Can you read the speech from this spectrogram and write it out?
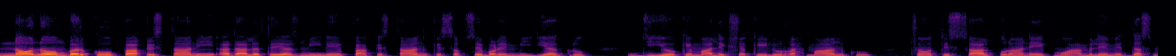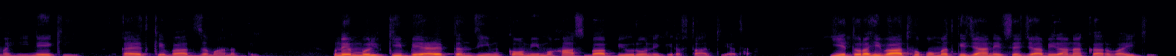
9 नवंबर को पाकिस्तानी अदालत अज़मी ने पाकिस्तान के सबसे बड़े मीडिया ग्रुप जियो के मालिक शकीलुर रहमान को 34 साल पुराने एक मामले में 10 महीने की कैद के बाद ज़मानत दी। उन्हें मुल्क की बेऐब तंजीम कौमी मुहासबा ब्यूरो ने गिरफ़्तार किया था। ये तो रही बात हुकूमत की जानब से जाबिराना कार्रवाई की।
